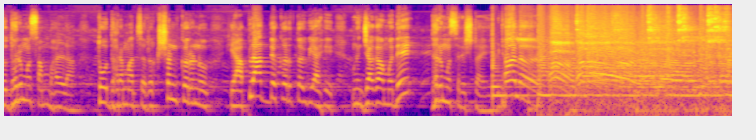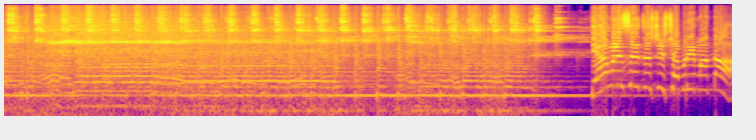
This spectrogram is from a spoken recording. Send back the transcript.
जो धर्म सांभाळला तो धर्माचं रक्षण करणं हे आपलं आद्य कर्तव्य आहे. म्हणून जगामध्ये धर्मश्रेष्ठ आहे. विठ्ठल! जशी शबरी माता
